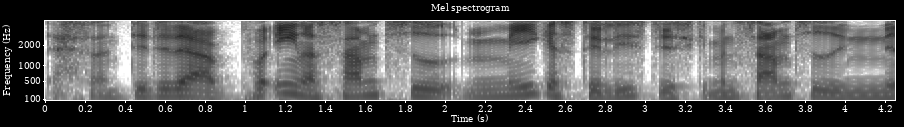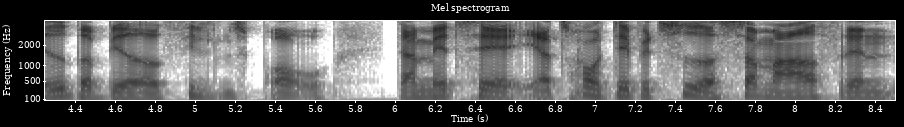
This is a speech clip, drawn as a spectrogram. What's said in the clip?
altså, det er det der på en og samme tid mega stilistisk, men samtidig nedbarberet filmsprog, der er med til, jeg tror, det betyder så meget for den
